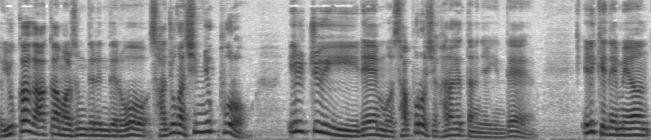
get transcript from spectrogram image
유가가 아까 말씀드린 대로 4주간 16% 일주일에 뭐 4%씩 하락했다는 얘기인데 이렇게 되면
